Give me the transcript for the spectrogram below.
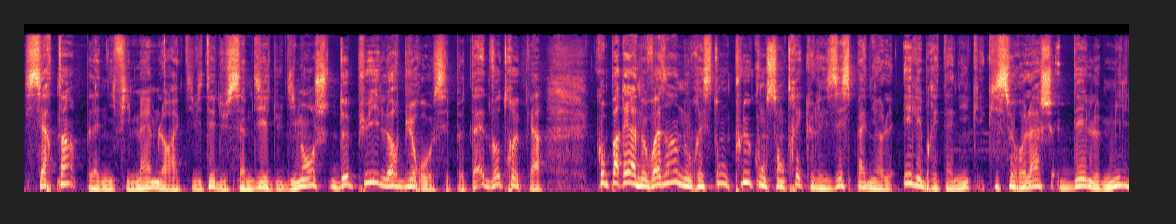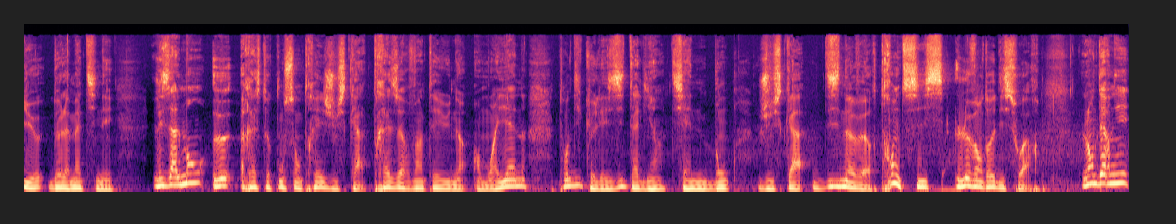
Certains planifient même leur activité du samedi et du dimanche depuis leur bureau, c'est peut-être votre cas. Comparé à nos voisins, nous restons plus concentrés que les Espagnols et les Britanniques qui se relâchent dès le milieu de la matinée. Les Allemands, eux, restent concentrés jusqu'à 13h21 en moyenne, tandis que les Italiens tiennent bon jusqu'à 19h36 le vendredi soir. L'an dernier,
